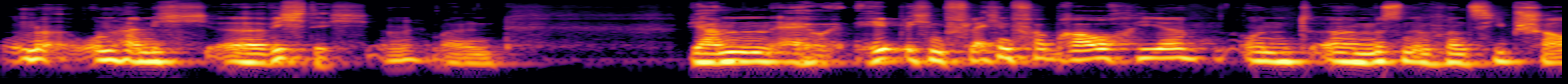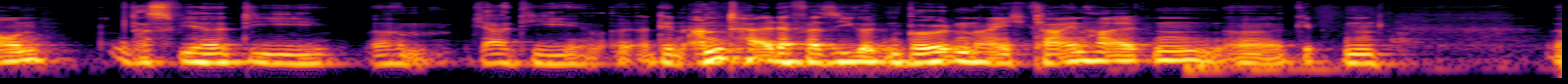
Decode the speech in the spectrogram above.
un, unheimlich äh, wichtig. Ne? Weil wir haben einen erheblichen Flächenverbrauch hier und äh, müssen im Prinzip schauen, dass wir die, ähm, ja, die, äh, den Anteil der versiegelten Böden eigentlich klein halten. Äh, gibt ein, äh,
